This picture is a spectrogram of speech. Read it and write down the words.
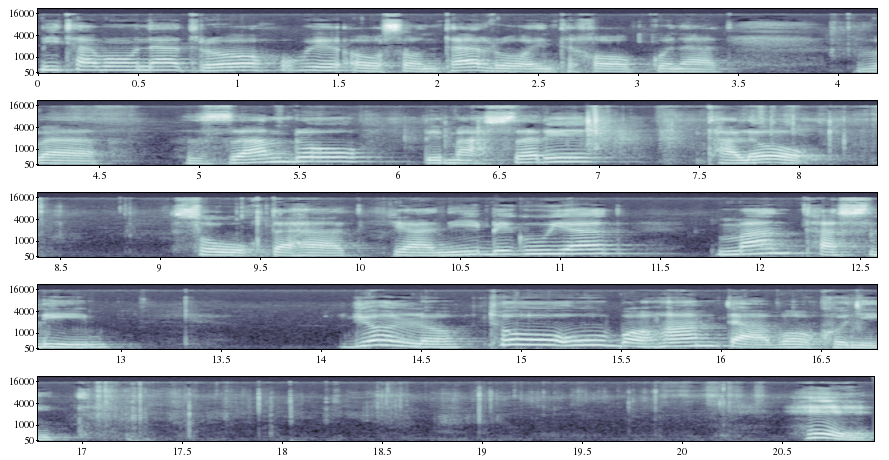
می تواند راه آسانتر را انتخاب کند. و زن را به محضر طلاق سوق دهد. یعنی بگوید من تسلیم. یالا تو او با هم دعوا کنید. ه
